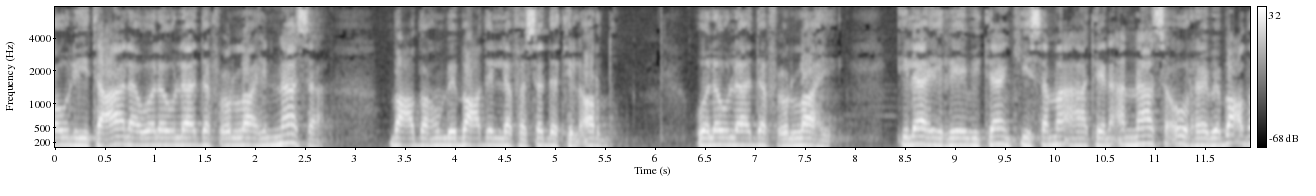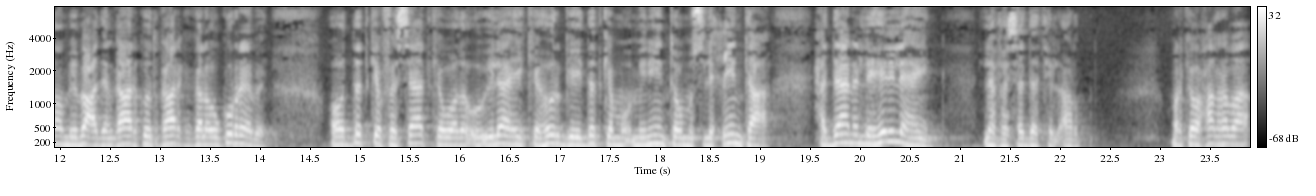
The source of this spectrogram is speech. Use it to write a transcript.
qowlihi tacaala walowlaa dafcu llahi nnaasa bacdahum bibacdi lafasadat اlardu walowlaa dafcu llahi ilaahay reebitaankiisa ma ahaateen annaasa uu reebay bacdahum bibacdin qaarkood qaarka kale uu ku reebay oo dadka fasaadka wada uu ilaahay ka horgey dadka muminiinta oo muslixiinta ah haddaanan la heli lahayn lafasadat ilard marka waxaa la rabaa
